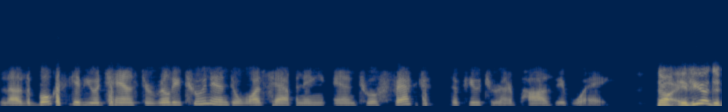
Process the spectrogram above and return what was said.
Now, the books give you a chance to really tune into what's happening and to affect the future in a positive way. Now, if you had to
